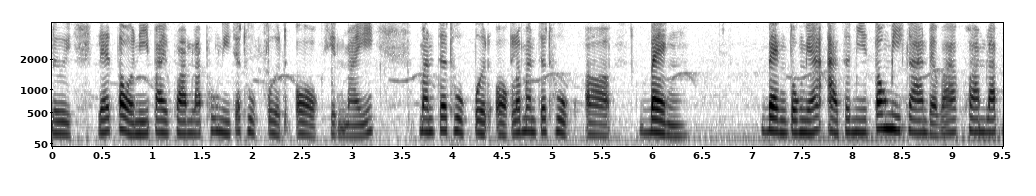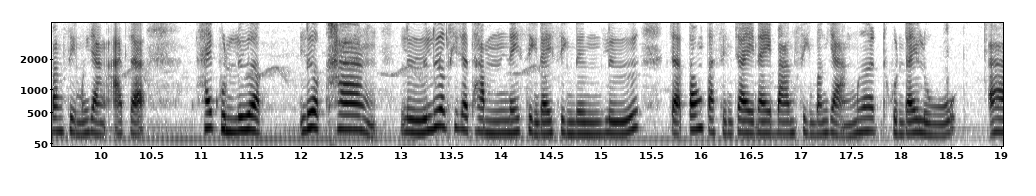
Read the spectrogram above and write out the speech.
เลย และต่อนนี้ไปความลับพวกนี้จะถูกเปิดออกเห็นไหม มันจะถูกเปิดออกแล้วมันจะถูกแบ่งแบ่งตรงเนี้ยอาจจะมีต้องมีการแบบว่าความลับบางสิ่งบางอย่างอาจจะให้คุณเลือก เลือกข้าง หรือเลือกที่จะทำในสิ่งใดสิ่งหนึ่ง หรือจะต้องตัดสินใจในบางสิ่งบางอย่างเมื่อคุณได้รู้อ่า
